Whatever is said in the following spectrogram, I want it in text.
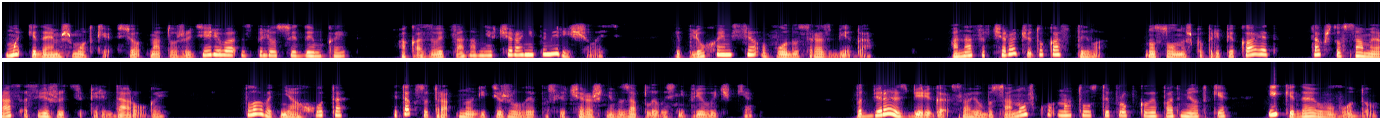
Мы кидаем шмотки все на то же дерево с белесой дымкой. Оказывается, она мне вчера не померещилась и плюхаемся в воду с разбега. Она со вчера чуток остыла, но солнышко припекает, так что в самый раз освежиться перед дорогой. Плавать неохота, и так с утра ноги тяжелые после вчерашнего заплыва с непривычки. Подбираю с берега свою босоножку на толстой пробковой подметке и кидаю в воду.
